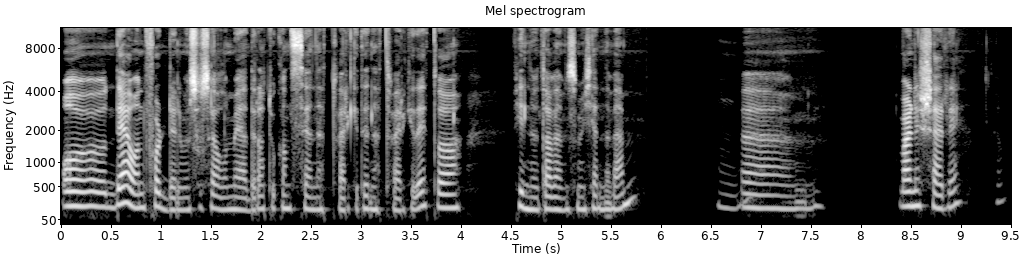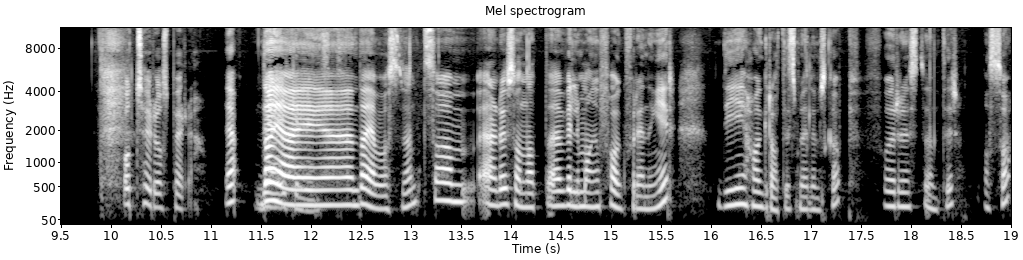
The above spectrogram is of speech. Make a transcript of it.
Og det er jo en fordel med sosiale medier, at du kan se nettverket til nettverket ditt og finne ut av hvem som kjenner hvem. Mm. Uh, Vær nysgjerrig. Og tørre å spørre. Ja, da jeg, da jeg var student, så er det jo sånn at eh, veldig mange fagforeninger de har gratis medlemskap for studenter også.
